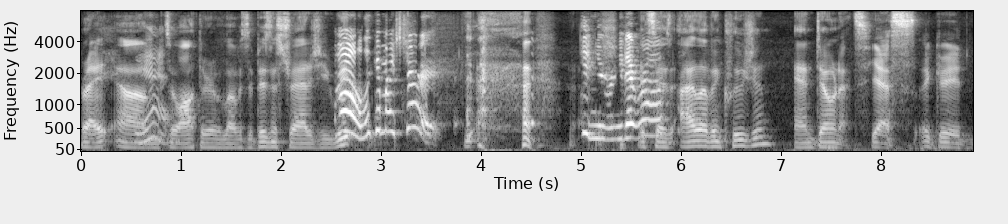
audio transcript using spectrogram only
right? Um, yeah. So author of Love as a Business Strategy. Read, oh, look at my shirt. Yeah. Can you read it, Rob? It says, "I love inclusion and donuts." Yes, agreed.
